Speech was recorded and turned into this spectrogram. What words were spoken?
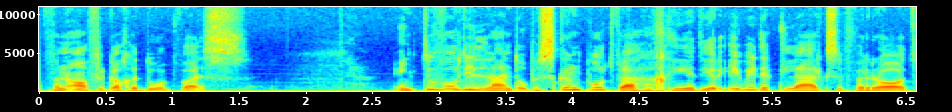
van Afrika gedoop was. En toe word die land op een skinkpoort weggegeed dier Ewe de Klerkse verraad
